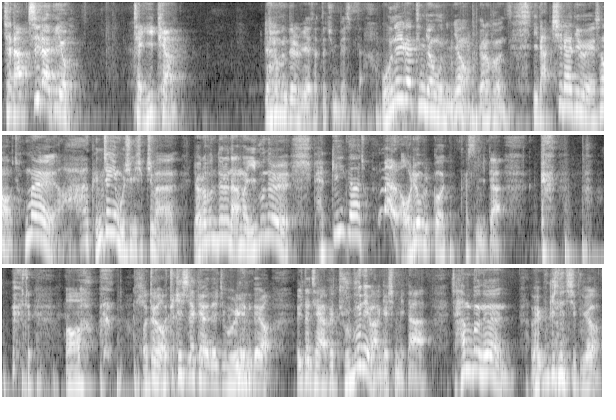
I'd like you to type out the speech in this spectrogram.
자, 납치 라디오 제 2편 여러분들을 위해서 또 준비했습니다. 오늘 같은 경우는요, 여러분 이 납치 라디오에서 정말 아, 굉장히 모시기 쉽지만 여러분들은 아마 이분을 뵙기가 정말 어려울 것 같습니다. 어, 어떻게, 어떻게 시작해야 될지 모르겠는데요. 일단 제 앞에 두 분이 와 계십니다. 한 분은 외국인이시고요.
